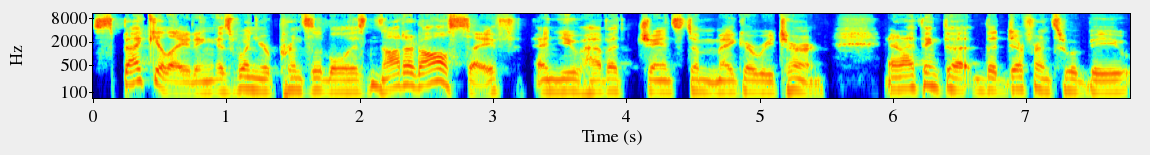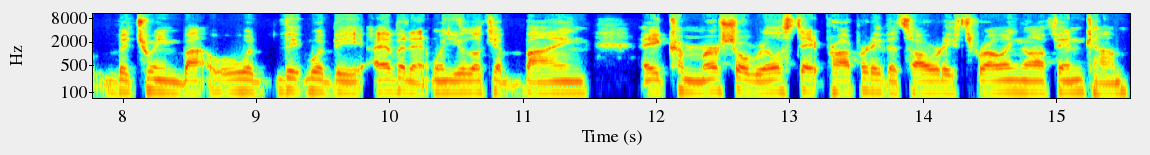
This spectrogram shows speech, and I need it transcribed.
Speculating is when your principal is not at all safe and you have a chance to make a return. And I think that the difference would be between would would be evident when you look at buying a commercial real estate property that's already throwing off income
